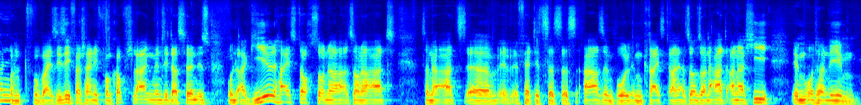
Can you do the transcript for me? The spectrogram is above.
Und, und, wobei Sie sich wahrscheinlich vom Kopf schlagen, wenn Sie das hören, ist, und agil heißt doch so eine, so eine Art, so eine Art, äh, fällt jetzt das, das A-Symbol im Kreis gerade, also so eine Art Anarchie im Unternehmen.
